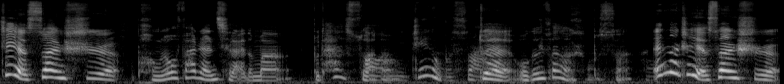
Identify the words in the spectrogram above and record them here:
这也算是朋友发展起来的吗？不太算啊，你这个不算，对我跟范老师不算。哎，那这也算是。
